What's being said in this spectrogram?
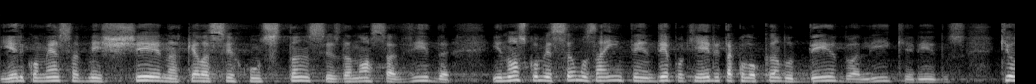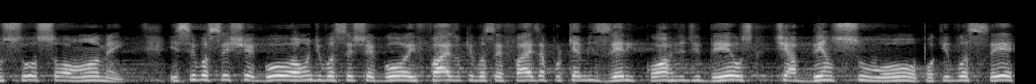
e ele começa a mexer naquelas circunstâncias da nossa vida, e nós começamos a entender, porque ele está colocando o dedo ali, queridos, que eu sou só homem, e se você chegou aonde você chegou e faz o que você faz, é porque a misericórdia de Deus te abençoou, porque você,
